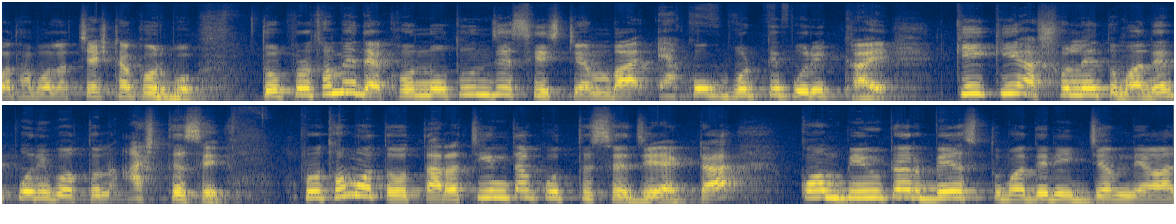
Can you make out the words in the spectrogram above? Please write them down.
কথা বলার চেষ্টা করব। তো প্রথমে দেখো, নতুন যে সিস্টেম বা একক ভর্তি পরীক্ষায় কি কি আসলে তোমাদের পরিবর্তন আসতেছে। প্রথমত তারা চিন্তা করতেছে যে একটা কম্পিউটার বেস তোমাদের এক্সাম নেওয়া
